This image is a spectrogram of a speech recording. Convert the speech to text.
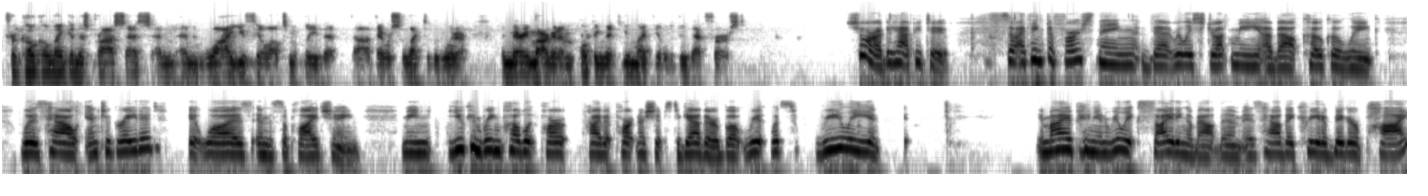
for CocoaLink in this process and, and why you feel ultimately that uh, they were selected the winner. And Mary Margaret, I'm hoping that you might be able to do that first. Sure, I'd be happy to. So I think the first thing that really struck me about CocoaLink was how integrated it was in the supply chain. I mean, you can bring public par private partnerships together, but re what's really in my opinion, really exciting about them is how they create a bigger pie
